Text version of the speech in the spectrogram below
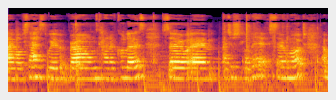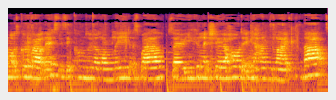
I'm obsessed with brown kind of colours. So um, I just love it so much. And what's good about this is it comes with a long lead as well. So you can literally hold it in your hand like that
